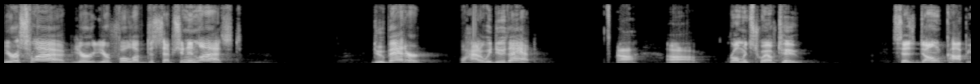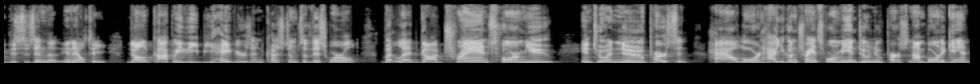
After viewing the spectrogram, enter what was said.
You're a slug. You're, you're full of deception and lust. Do better. Well, how do we do that? Ah, uh, Romans 12, 2 says, Don't copy, this is in the NLT, don't copy the behaviors and customs of this world, but let God transform you into a new person. How, Lord? How are you going to transform me into a new person? I'm born again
